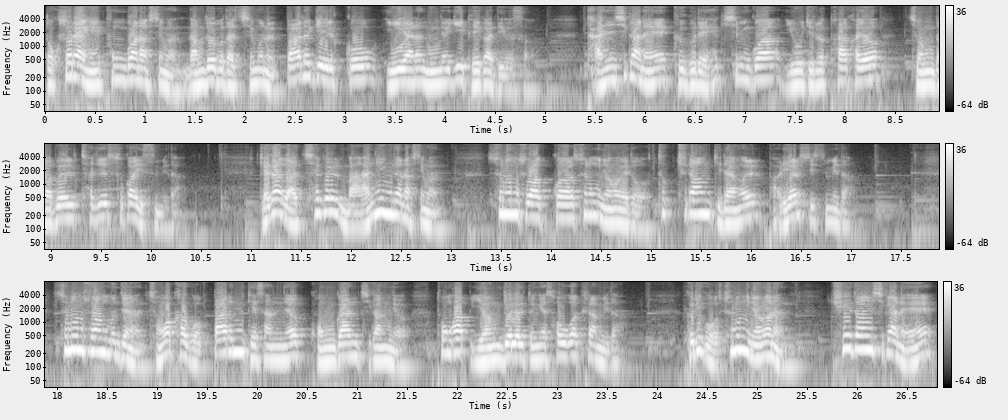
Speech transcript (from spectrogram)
독서량이 풍부한 학생은 남들보다 지문을 빠르게 읽고 이해하는 능력이 배가 되어서 단시간에 그 글의 핵심과 요지를 파악하여 정답을 찾을 수가 있습니다. 게다가 책을 많이 읽는 학생은 수능 수학과 수능 영어에도 특출한 기량을 발휘할 수 있습니다. 수능 수학 문제는 정확하고 빠른 계산력, 공간 지각력, 통합 연결력 등의 서구가 필요합니다. 그리고 수능 영어는 최단 시간에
